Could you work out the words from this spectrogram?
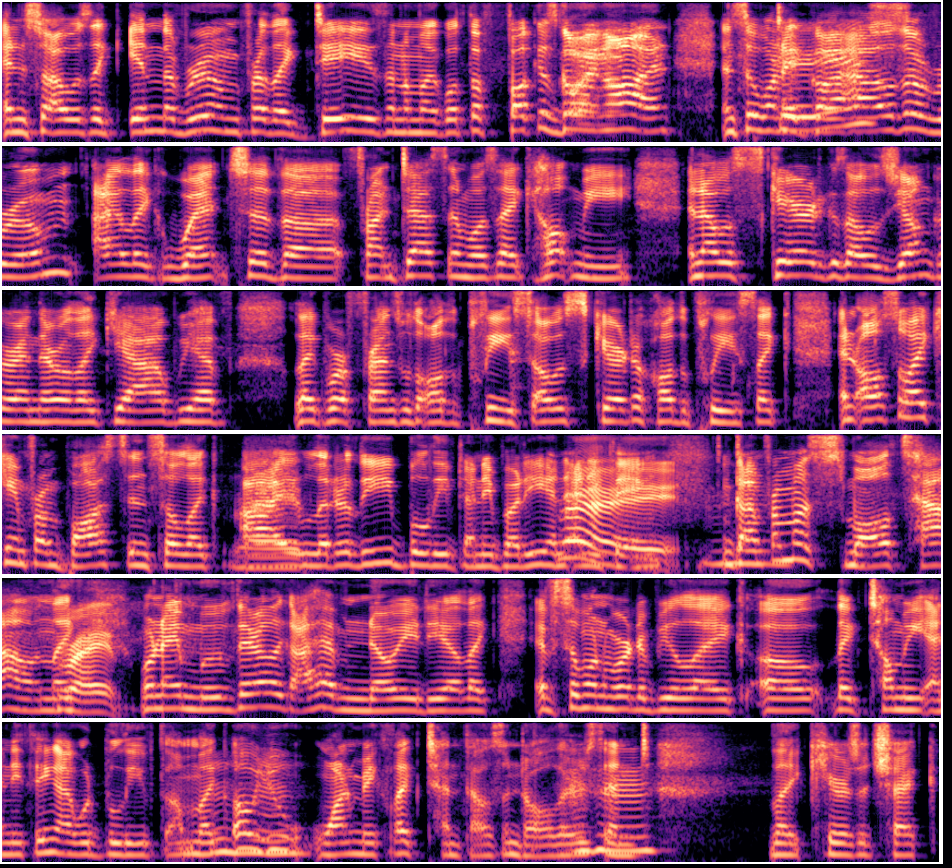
And so I was like in the room for like days, and I'm like, what the fuck is going on? And so when I got out of the room, I like went to the front desk and was like, help me. And I was scared because I was younger, and they were like, yeah, we have like we're friends with all the police. So I was scared to call the police. Like, and also I came from Boston, so like I literally believed anybody and Right. anything. Like I'm from a small town. Like Right. when I moved there, like I have no idea. Like if someone were to be like, oh, like tell me anything, I would believe them. Like, oh, you Mm-hmm. want to make like ten thousand dollars and like here's a check,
